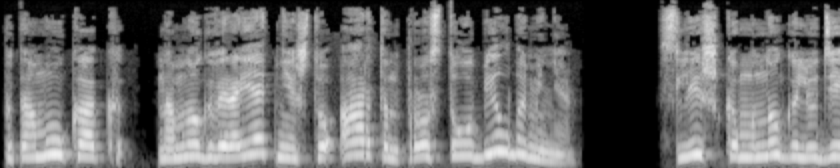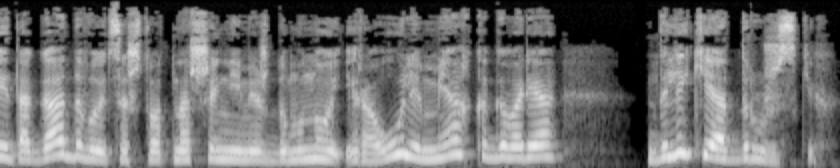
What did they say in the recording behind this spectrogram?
Потому как намного вероятнее, что Артон просто убил бы меня. Слишком много людей догадываются, что отношения между мной и Раулем, мягко говоря, далеки от дружеских.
